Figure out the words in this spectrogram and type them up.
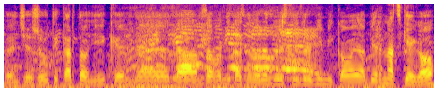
Będzie żółty kartonik e, dla zawodnika z numerem 22 Mikołaja Biernackiego.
